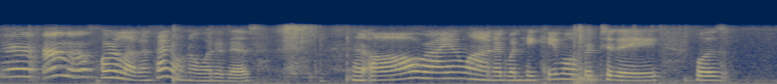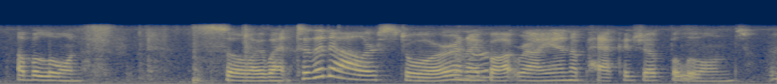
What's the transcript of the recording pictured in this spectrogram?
Uh, I don't know. or 11th. I don't know what it is. And all Ryan wanted when he came over today was a balloon. So I went to the dollar store and I Uh-huh. bought Ryan a package of balloons. Ugh.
